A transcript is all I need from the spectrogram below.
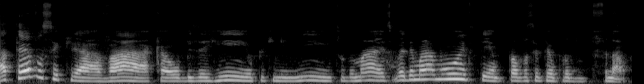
Até você criar a vaca, o bezerrinho, o pequenininho e tudo mais, vai demorar muito tempo para você ter o produto final.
